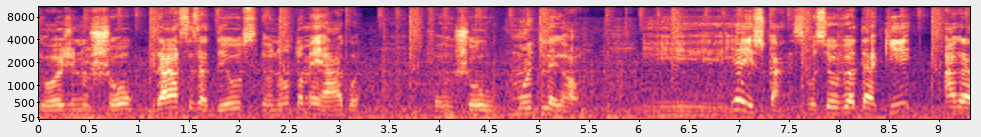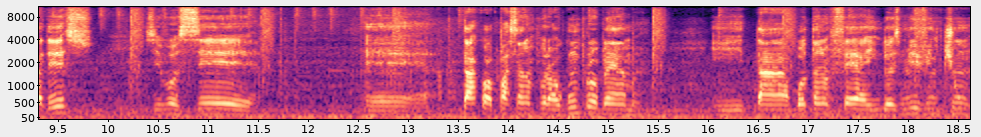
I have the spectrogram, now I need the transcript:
que hoje no show, graças a Deus, eu não tomei água. Foi um show muito legal. E, e é isso, cara. Se você ouviu até aqui, agradeço. Se você é, tá passando por algum problema e tá botando fé em 2021,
